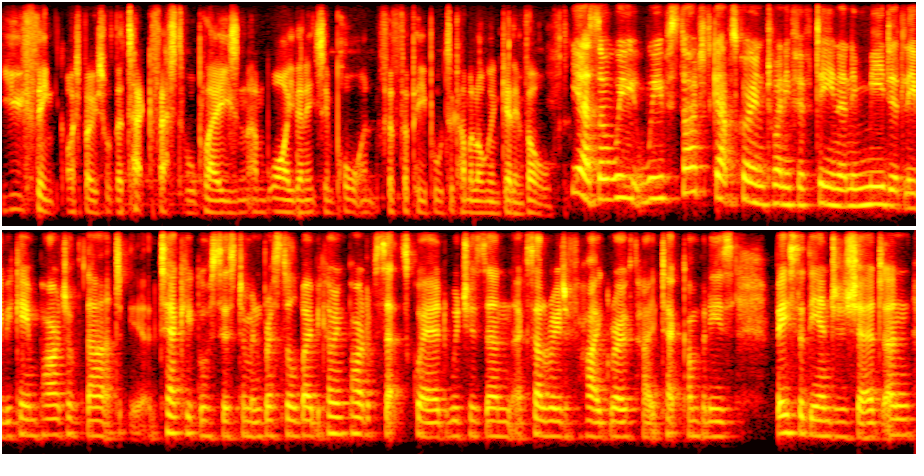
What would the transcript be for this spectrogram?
you think, I suppose, sort of the tech festival plays and, and why then it's important for, for people to come along and get involved? Yeah, so we we've started Gap Square in 2015 and immediately became part of that uh, tech ecosystem in Bristol by becoming part of Set Squared, which is an accelerator for high growth, high tech companies based at the engine shed. And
